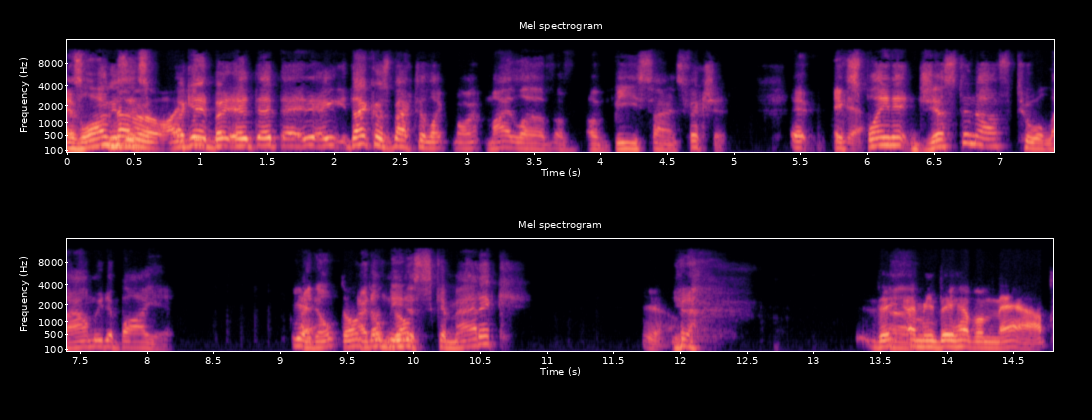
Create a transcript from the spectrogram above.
As long as No, no, it's no, I again, but it, it- it- that goes back to like my, my love of, of B science fiction. Explain it just enough to allow me to buy it. yeah, I don't, I don't need a schematic. yeah You know, they uh, i mean they have a map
